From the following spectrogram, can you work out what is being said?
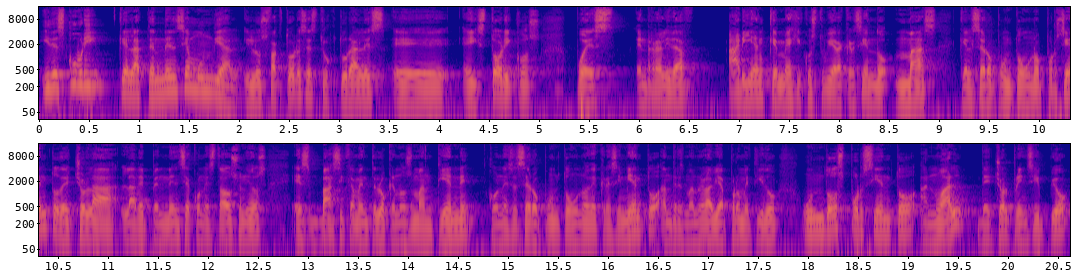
y descubrí que la tendencia mundial y los factores estructurales eh, e históricos, pues en realidad harían que México estuviera creciendo más que el 0.1%. De hecho, la, dependencia con Estados Unidos es básicamente lo que nos mantiene con ese 0.1% de crecimiento. Andrés Manuel había prometido un 2% anual. De hecho, al principio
